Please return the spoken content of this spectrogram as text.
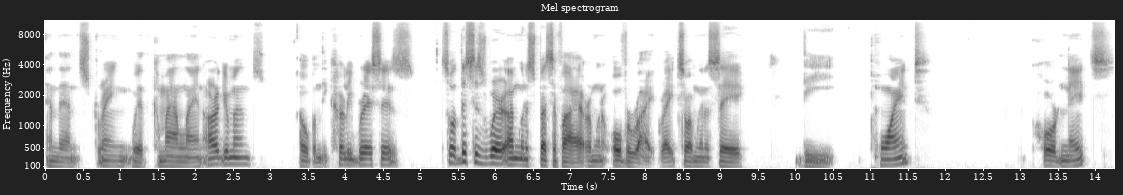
and then string with command line arguments open the curly braces. So this is where I'm going to specify or I'm going to override right? So I'm going to say the point coordinates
